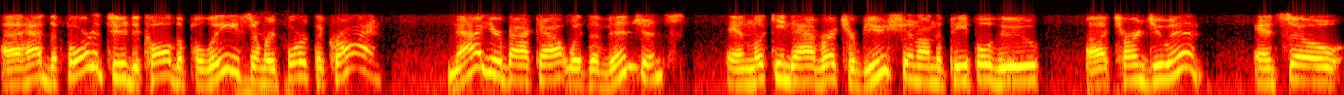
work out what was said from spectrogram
uh, had the fortitude to call the police and report the crime, now you're back out with a vengeance and looking to have retribution on the people who uh, turned you in. And so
